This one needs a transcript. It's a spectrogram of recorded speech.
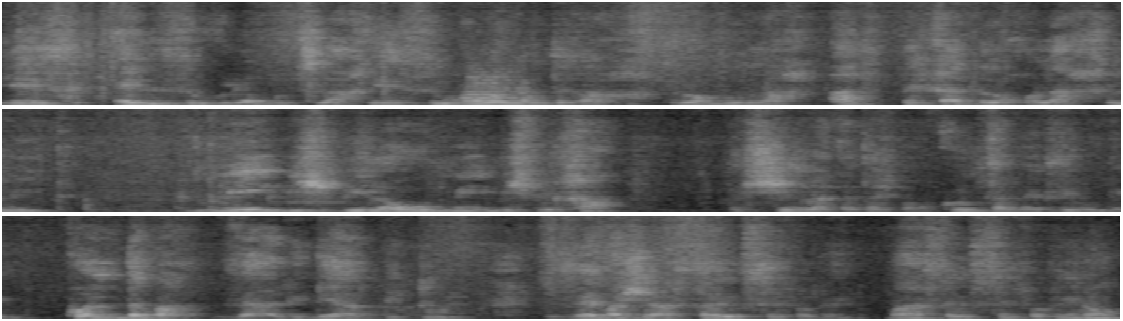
יש, אין זוג לא מוצלח, יש זוג לא מודרך. לא מודרך. אף אחד לא יכול להחליט מי בשבילו ומי בשבילך. תשאיר לקדוש ברוך הוא מזווג זיווגים. כל דבר זה על ידי הביטול. זה מה שעשה יוסף אבינו. מה עשה יוסף אבינו?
